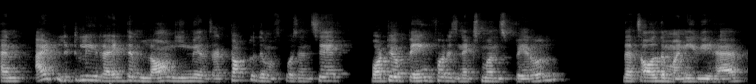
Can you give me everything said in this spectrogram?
And I'd literally write them long emails. I'd talk to them, of course, and say, what you're paying for is next month's payroll. That's all the money we have.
